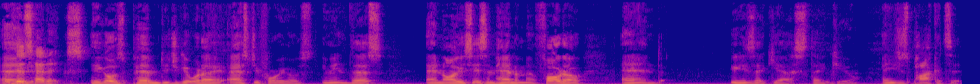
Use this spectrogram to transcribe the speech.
with his headaches. He goes, Pym, did you get what I asked you for? He goes, You mean this? And all you see is him hand him a photo, and he's like, Yes, thank you. And he just pockets it.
